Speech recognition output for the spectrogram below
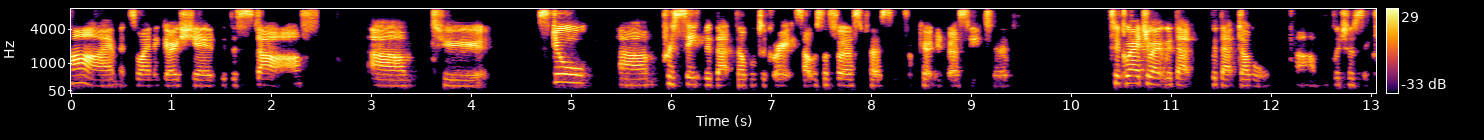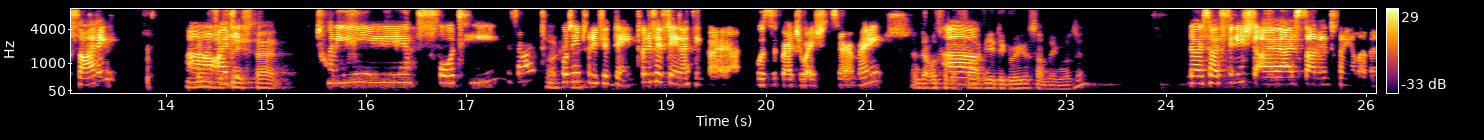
time. And so I negotiated with the staff um, to still um, proceed with that double degree. So I was the first person from Curtin University to to graduate with that with that double, um, which was exciting. When did you uh, finish that? 2014, is that right? Okay. 2015. 2015, I think I, uh, was the graduation ceremony. And that was for a um, five year degree or something, was it? No, so I finished, I, I started in 2011.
